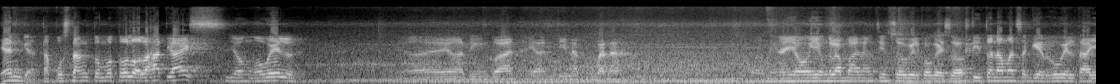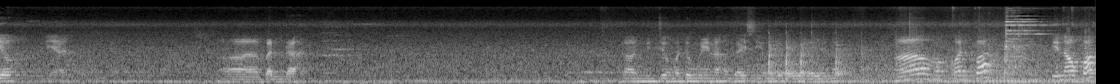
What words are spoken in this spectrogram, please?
Ayan, tapos nang tumutulo lahat guys. Yung oil. Ayan, yung ating kuhan. Ayan, tinakpa na. Yun na yung, yung laman ng chinch oil ko guys. So, dito naman sa gear oil tayo. Ayan. Ah, banda. Ah, medyo madumi na guys yung gear oil. Ayan na. Ah, makuan pa? Tinaw pa?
